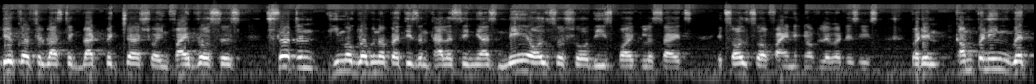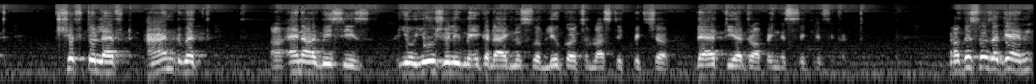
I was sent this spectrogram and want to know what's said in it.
leukoerythroblastic blood picture showing fibrosis. Certain hemoglobinopathies and thalassemias may also show these poikilocytes. It's also a finding of liver disease. But in accompanying with shift to left and with uh, NRBCs, you usually make a diagnosis of leukoerythroblastic picture. Their tear dropping is significant. Now this was again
